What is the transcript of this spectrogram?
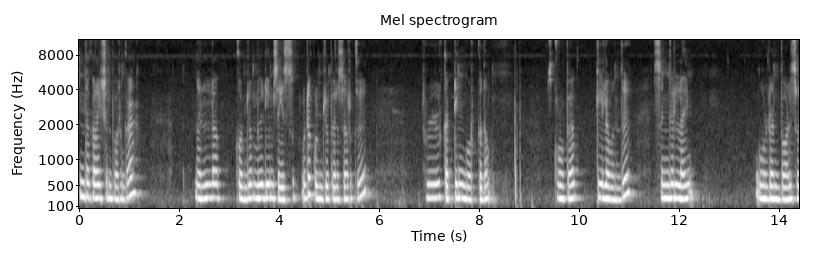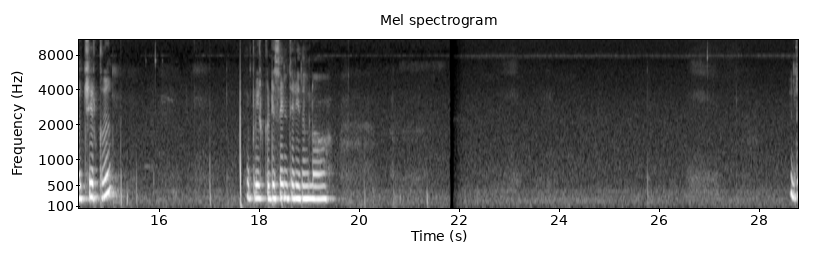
இந்த கலெக்ஷன் பாருங்கள் நல்லா கொஞ்சம் மீடியம் சைஸ் விட கொஞ்சம் பெருசாக இருக்குது ஃபுல் கட்டிங் ஒர்க்கு தான். ஸ்க்ரூ பேக் கீழே வந்து சிங்கிள் லைன் கோல்டன் பால்ஸ் வச்சுருக்கு. எப்படி இருக்குது டிசைன் தெரியுதுங்களா? இது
